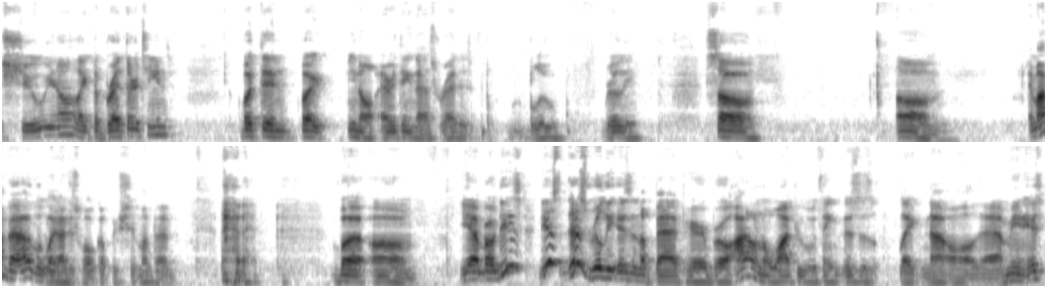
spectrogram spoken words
shoe, you know, like the bread 13s, but then but you know everything that's red is blue, really. So, um, and my bad. I look like I just woke up and shit. My bad. but um, yeah, bro. These this this really isn't a bad pair, bro. I don't know why people think this is like not all that. I mean, it's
